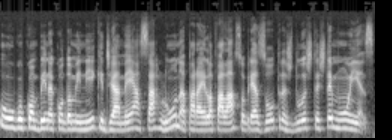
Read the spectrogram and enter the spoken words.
Hugo combina com Dominique de ameaçar Luna para ela falar sobre as outras duas testemunhas.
